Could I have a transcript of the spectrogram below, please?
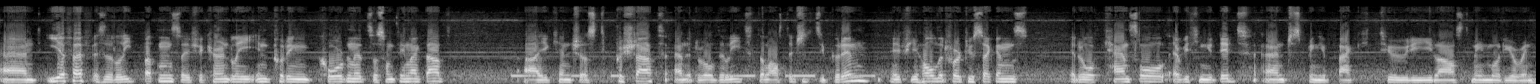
And EFF is a delete button, so if you're currently inputting coordinates or something like that, uh, you can just push that and it will delete the last digits you put in. If you hold it for two seconds, it will cancel everything you did and just bring you back to the last main mode you're in.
